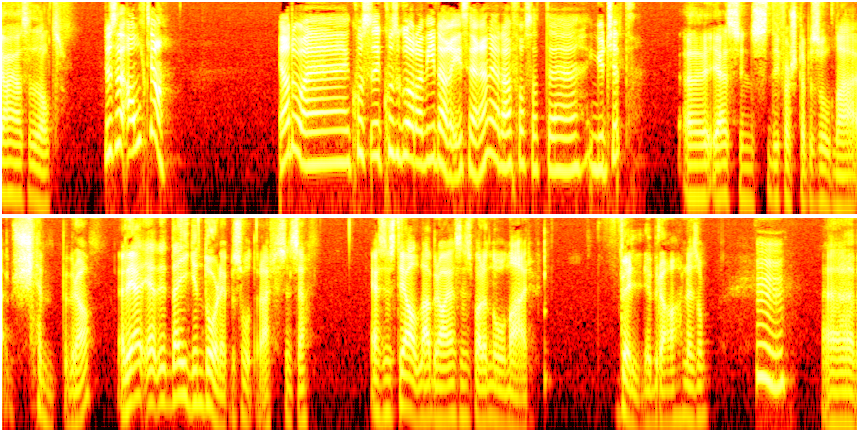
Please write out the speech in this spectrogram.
Ja, jeg har sett alt. Du har sett alt, ja? Ja, da eh, hvordan, hvordan går det videre i serien? Er det fortsatt uh, good shit? Uh, jeg syns de første episodene er kjempebra. Eller jeg, jeg, det er ingen dårlige episoder her, syns jeg. Jeg syns de alle er bra. Jeg syns bare noen er veldig bra, liksom. Mm. Uh,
